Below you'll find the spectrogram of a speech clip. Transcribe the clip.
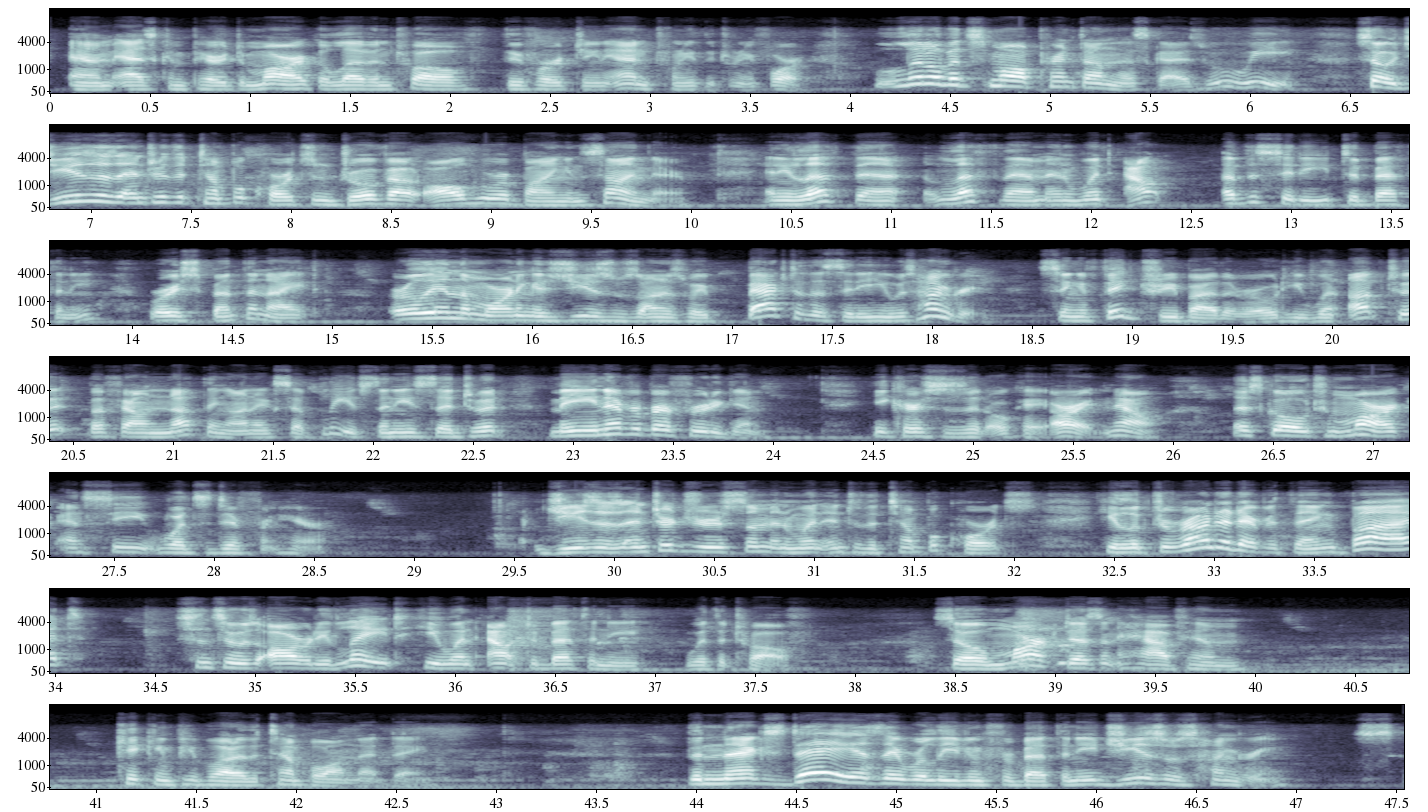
um, as compared to Mark 11, 12 through 14, and 20 through 24. Little bit small print on this, guys. Woo-wee. So Jesus entered the temple courts and drove out all who were buying and selling there. And he left them, left them and went out of the city to Bethany, where he spent the night. Early in the morning, as Jesus was on his way back to the city, he was hungry. Seeing a fig tree by the road, he went up to it, but found nothing on it except leaves. Then he said to it, May you never bear fruit again. He curses it. Okay, all right. Now, let's go to Mark and see what's different here. Jesus entered Jerusalem and went into the temple courts. He looked around at everything, but since it was already late, he went out to Bethany with the twelve. So Mark doesn't have him kicking people out of the temple on that day. The next day, as they were leaving for Bethany, Jesus was hungry.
